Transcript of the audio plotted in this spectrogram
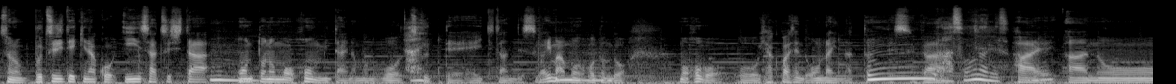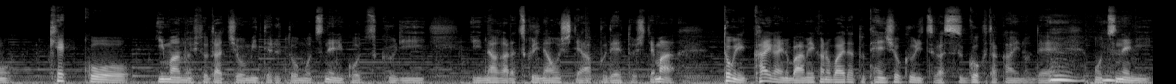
その物理的なこう印刷した本当のもう本みたいなものを作っていってたんですが、はい、今はもうほとんどもうほぼ100%オンラインになったんですが、あそうなんです、ね、はい。あのー、結構今の人たちを見てるともう常にこう作りながら作り直してアップデートしてまあ特に海外の場合アメリカの場合だと転職率がすごく高いので、うん、もう常に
